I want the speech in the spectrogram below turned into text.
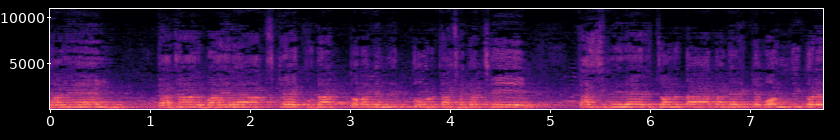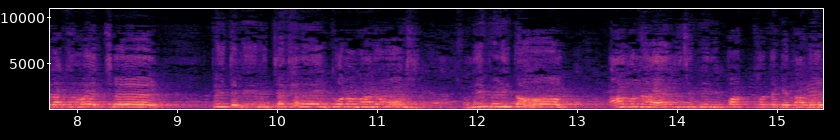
জানেন, গাজার বাইরে আজকে ক্ষুধার্তভাবে মৃত্যুর কাছাকাছি কাশ্মীরের জনতা তাদেরকে বন্দি করে রাখা হয়েছে। পৃথিবীর যেখানেই কোনো মানুষ নিপীড়িত হোক আমরা এনসিপির পক্ষ থেকে তাদের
